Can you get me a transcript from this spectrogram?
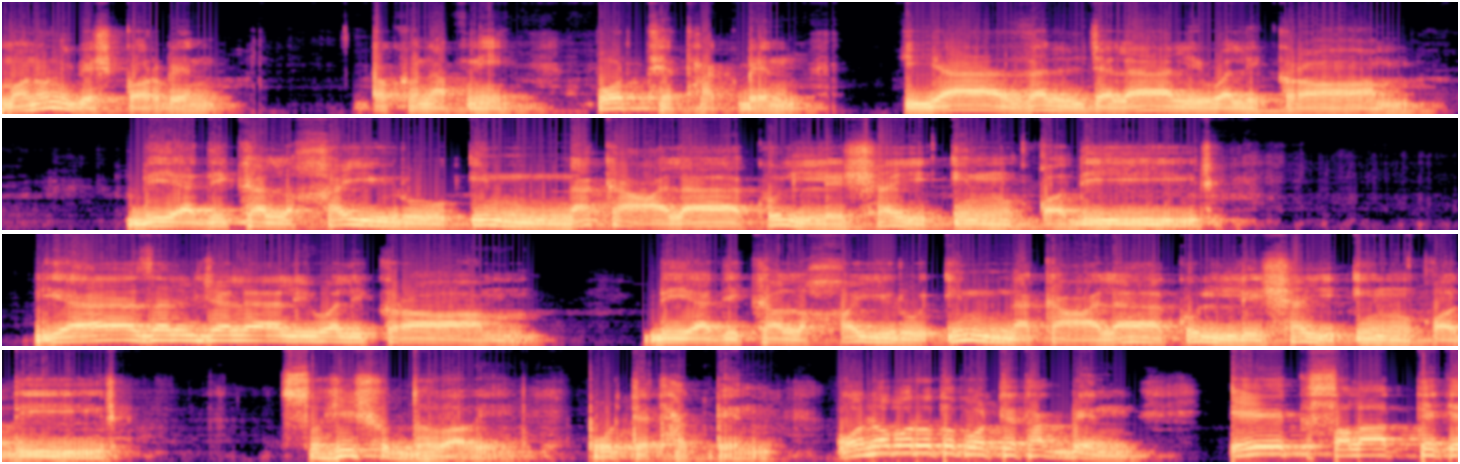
মনোনিবেশ করবেন, তখন আপনি পড়তে থাকবেন, ইয়া জাল জালালি ওয়াল ইকরাম, বিয়াদিকাল খাইরু ইন্নাকা আলা কুল্লি শাইইন কদির। ইয়া জাল জালালি ওয়াল ইকরাম বিয়াদিকাল খাইরু ইন্নাকা আলা কুল্লি শাইইন কদির। সহি শুদ্ধভাবে পড়তে থাকবেন, অনবরত পড়তে থাকবেন। এক সালাদ থেকে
